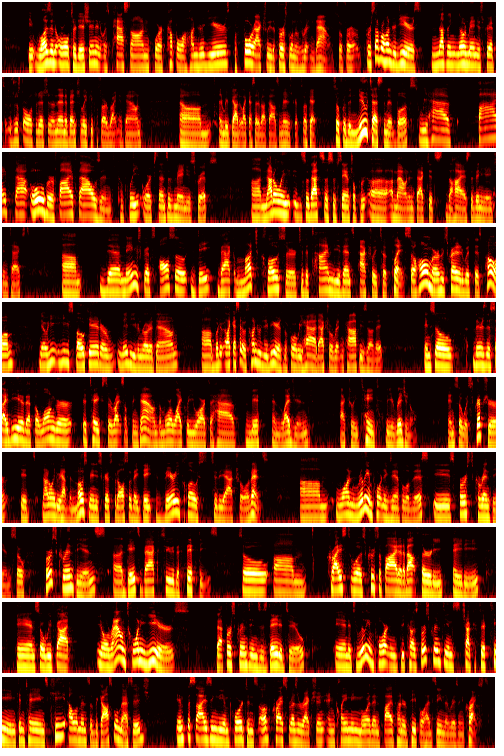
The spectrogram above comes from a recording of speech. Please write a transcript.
It was an oral tradition and it was passed on for a couple of hundred years before actually the first one was written down. So for, for several hundred years, nothing, no manuscripts, it was just oral tradition, and then eventually people started writing it down. Um, and we've got it, like I said, about 1,000 manuscripts. Okay, so for the New Testament books, we have 5, 000, over 5,000 complete or extensive manuscripts. Uh, not only, so that's a substantial uh, amount. In fact, it's the highest of any ancient text. Um, the manuscripts also date back much closer to the time the events actually took place. So Homer, who's credited with this poem, you know, he, he spoke it or maybe even wrote it down. Uh, but it, like I said, it was hundreds of years before we had actual written copies of it. And so there's this idea that the longer it takes to write something down, the more likely you are to have myth and legend actually taint the original. And so with scripture, it not only do we have the most manuscripts, but also they date very close to the actual events. Um, one really important example of this is 1 Corinthians. So 1 Corinthians uh, dates back to the 50s. So um, Christ was crucified at about 30 AD. And so we've got, you know, around 20 years that 1 Corinthians is dated to. And it's really important because 1 Corinthians chapter 15 contains key elements of the gospel message, emphasizing the importance of Christ's resurrection and claiming more than 500 people had seen the risen Christ.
